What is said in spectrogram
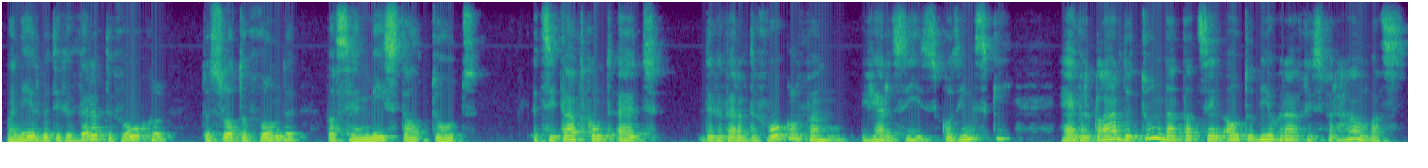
Wanneer we de geverfde vogel tenslotte vonden, was hij meestal dood. Het citaat komt uit De geverfde vogel van Jerzy Kozinski. Hij verklaarde toen dat dat zijn autobiografisch verhaal was.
